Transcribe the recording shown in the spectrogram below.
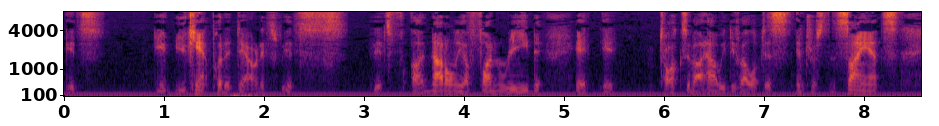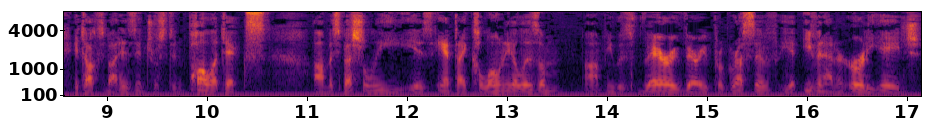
it's you, you can't put it down. It's it's it's uh, not only a fun read. It it talks about how he developed his interest in science. It talks about his interest in politics, um, especially his anti-colonialism. Um, he was very very progressive, he, even at an early age.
